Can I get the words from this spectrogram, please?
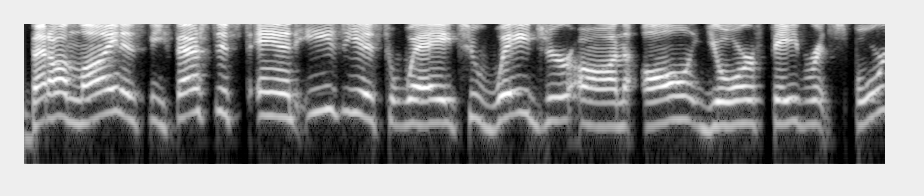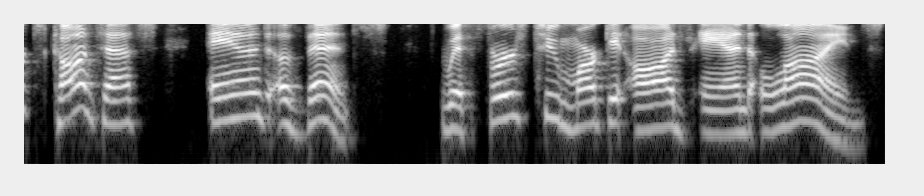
BetOnline is the fastest and easiest way to wager on all your favorite sports, contests, and events with first to market odds and lines.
